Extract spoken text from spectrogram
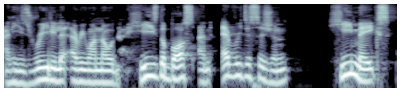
and he's really let everyone know that he's the boss, and every decision he makes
